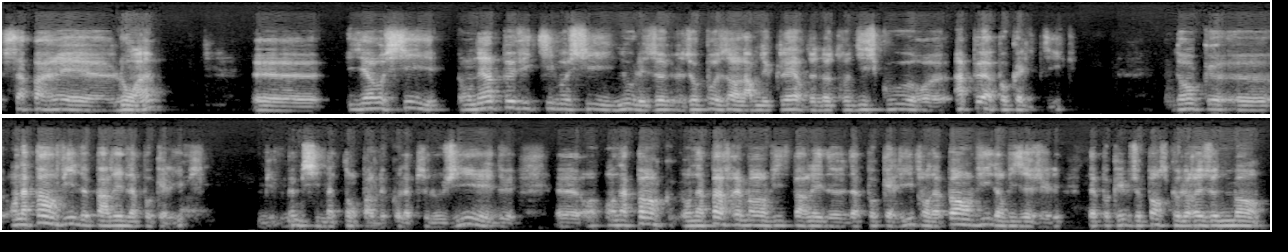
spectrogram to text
ça paraît loin. il y a aussi, on est un peu victime aussi, nous les opposants à l'arme nucléaire, de notre discours un peu apocalyptique donc, euh, on n'a pas envie de parler de l'apocalypse, même si maintenant on parle de collapsologie, et euh, on n'a pas, vraiment envie de parler d'apocalypse, on n'a pas envie d'envisager l'apocalypse. Je pense que le raisonnement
